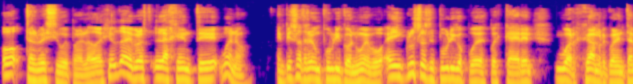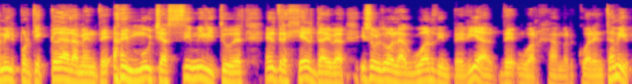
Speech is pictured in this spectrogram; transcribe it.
O tal vez si voy para el lado de Helldivers, la gente, bueno, empiezo a traer un público nuevo e incluso ese público puede después caer en Warhammer 40.000 porque claramente hay muchas similitudes entre Helldiver y sobre todo la Guardia Imperial de Warhammer 40.000.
